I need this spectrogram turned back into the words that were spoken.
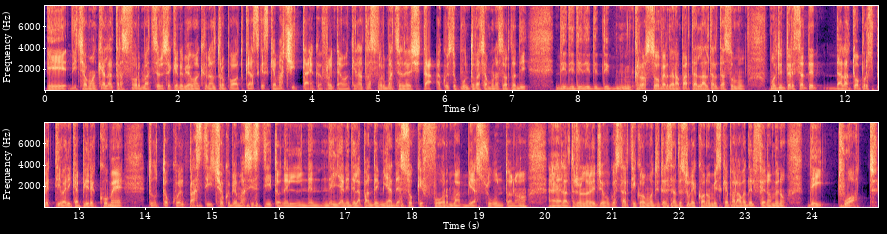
e diciamo anche alla trasformazione, sai che noi abbiamo anche un altro podcast che si chiama Città in cui affrontiamo anche la trasformazione delle città, a questo punto facciamo una sorta di, di, di, di crossover da una parte all'altra, in realtà sono molto interessante dalla tua prospettiva di capire come tutto quel pasticcio cui abbiamo assistito nel, nel, negli anni della pandemia adesso che forma abbia assunto. No? Eh, l'altro giorno leggevo questo articolo molto interessante sull'Economist che parlava del fenomeno dei twat,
